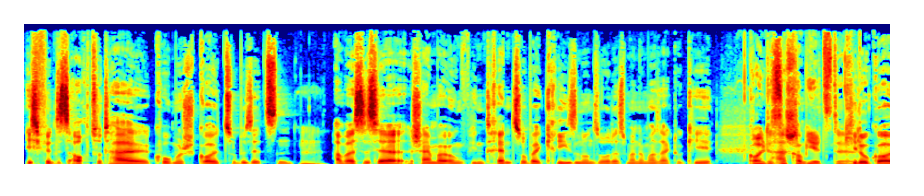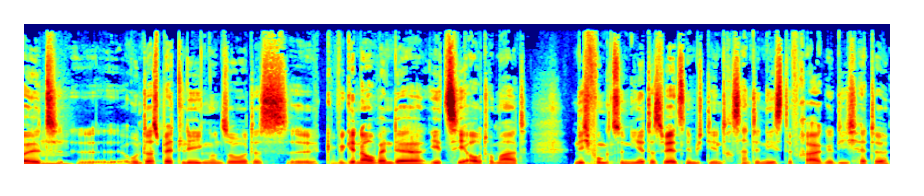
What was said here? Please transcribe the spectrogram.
ich finde es auch total komisch, Gold zu besitzen. Hm. Aber es ist ja scheinbar irgendwie ein Trend so bei Krisen und so, dass man immer sagt, okay, Gold ist ah, das komm, stabilste. Kilo Gold Mhm. äh, unters Bett legen und so. Das äh, genau wenn der EC-Automat nicht funktioniert, das wäre jetzt nämlich die interessante nächste Frage, die ich hätte,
